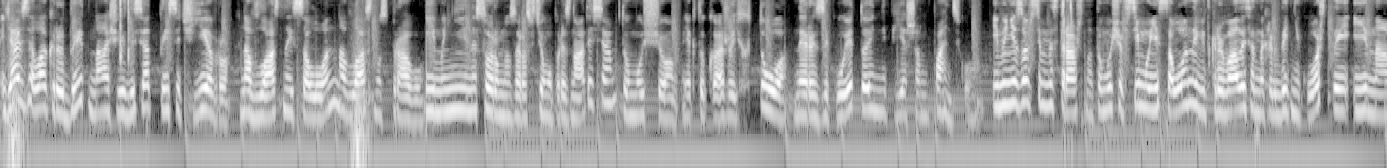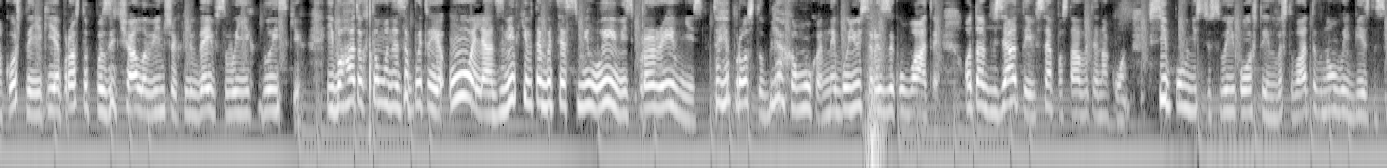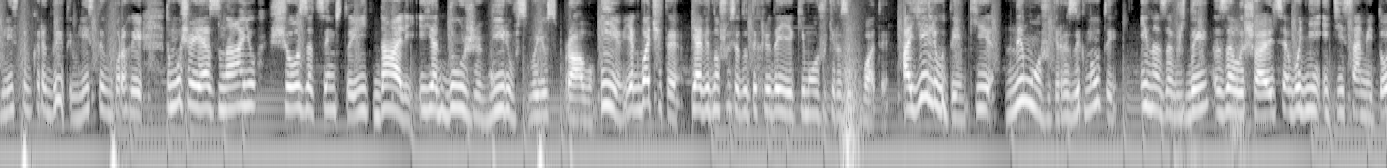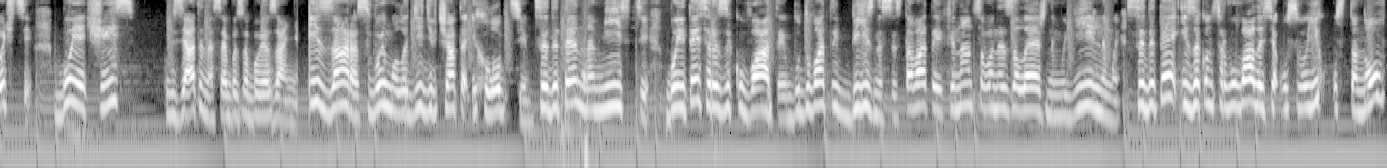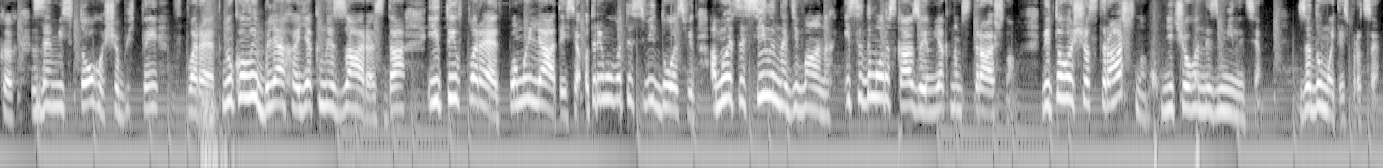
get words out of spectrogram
Я взяла кредит на 60 тисяч євро на власний салон, на власну справу. І мені не соромно зараз в цьому признатися, тому що, як то кажуть, хто не ризикує, той не п'є шампанського. І мені зовсім не страшно, тому що всі мої салони відкривалися на кредитні кошти і на кошти, які я просто позичала в інших людей в своїх близьких. І багато хто мене запитує: Оля, звідки в тебе ця сміливість, проривність? Та я просто бляха-муха, не боюсь ризикувати. Отак взяти і все поставити на кон. Всі повністю свої кошти інвестувати в новий бізнес, влізти в кредити, влізти в борги, тому що я знаю, що за цим стоїть далі, і я дуже вірю в свою справу. І як бачите, я відношуся до тих людей, які можуть ризикувати. А є люди, які не можуть ризикнути і назавжди залишаються в одній і тій самій точці, боячись. Взяти на себе зобов'язання, і зараз ви, молоді дівчата і хлопці, сидите на місці, боїтесь ризикувати, будувати бізнеси, ставати фінансово незалежними, вільними. Сидите і законсервувалися у своїх установках замість того, щоб йти вперед. Ну коли бляха, як не зараз, да іти вперед, помилятися, отримувати свій досвід. А ми оце сіли на диванах і сидимо, розказуємо, як нам страшно. Від того, що страшно, нічого не зміниться. Задумайтесь про це.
